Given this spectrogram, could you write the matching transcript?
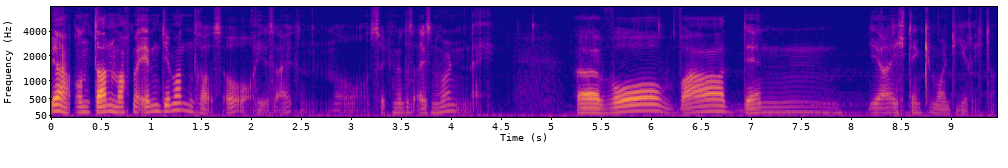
ja, und dann macht man eben Diamanten draus. Oh, hier ist Eisen. Oh, soll ich mir das Eisen holen? Nein. Äh, wo war denn... Ja, ich denke mal in die Richtung.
